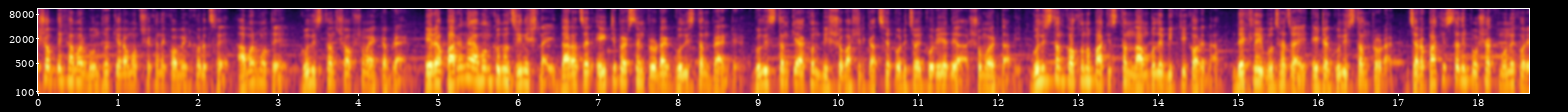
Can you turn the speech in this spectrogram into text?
এসব দেখে আমার বন্ধু কেরামত সেখানে কমেন্ট করেছে, আমার মতে গুলিস্তান সবসময় একটা ব্র্যান্ড। এরা পারে না এমন কোনো জিনিস নাই, দারাজের এইটি পার্সেন্ট প্রোডাক্ট গুলিস্তান ব্র্যান্ডের। গুলিস্তানকে এখন বিশ্ববাসীর কাছে পরিচয় করিয়ে দেয়া সময়ের দাবি। গুলিস্তান কখনো পাকিস্তান নাম বলে বিক্রি করে না। দেখলেই বোঝা যায় এটা গুলিস্তান প্রোডাক্ট। যারা পাকিস্তানি পোশাক মনে করে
